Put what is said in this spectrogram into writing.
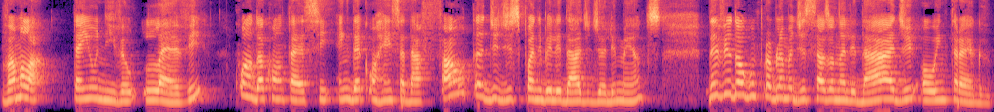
Vamos lá. Tem o nível leve, quando acontece em decorrência da falta de disponibilidade de alimentos devido a algum problema de sazonalidade ou entrega.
